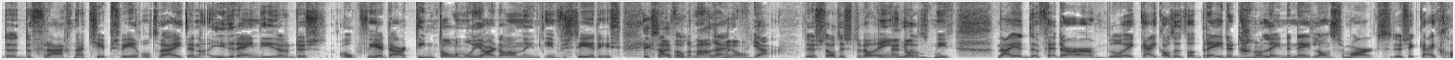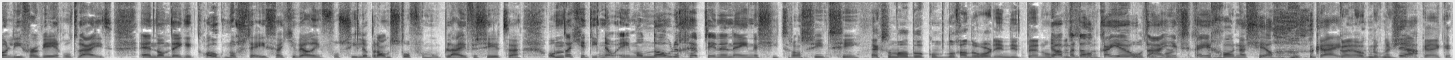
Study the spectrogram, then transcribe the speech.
de, de vraag naar chips wereldwijd. en iedereen die er dus ook weer daar tientallen miljarden aan in investeren is. Ik dat wel een bedrijf. Ja, dus dat is er wel eentje. Dat is niet. Nou ja, verder, bedoel, ik kijk altijd wat breder dan alleen de Nederlandse markt. Dus ik kijk gewoon liever wereldwijd. En dan denk ik ook nog steeds dat je wel in fossiele brandstoffen moet blijven zitten. Omdat je die nou eenmaal nodig hebt in een energietransitie. ExxonMobil komt nog aan de orde in dit panel. Ja, maar dus, dan eh, kan je op de AX kan je gewoon naar Shell kijken. Kan je ook nog naar Shell kijken.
